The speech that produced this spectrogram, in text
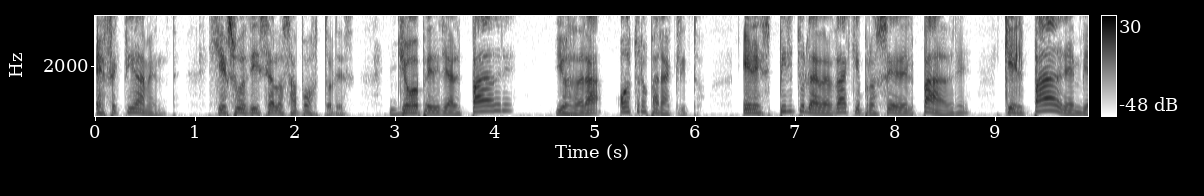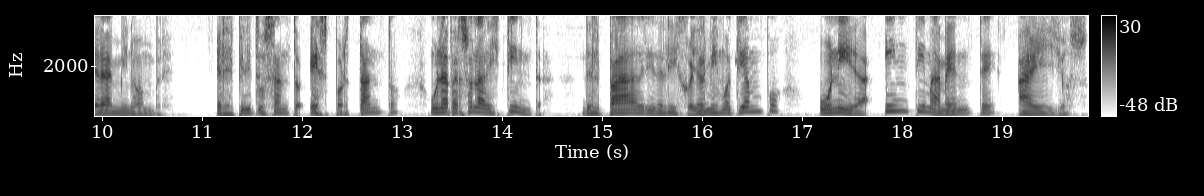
Efectivamente, Jesús dice a los apóstoles, yo pediré al Padre y os dará otro paráclito, el Espíritu de la verdad que procede del Padre, que el Padre enviará en mi nombre. El Espíritu Santo es, por tanto, una persona distinta del Padre y del Hijo y al mismo tiempo unida íntimamente a ellos.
